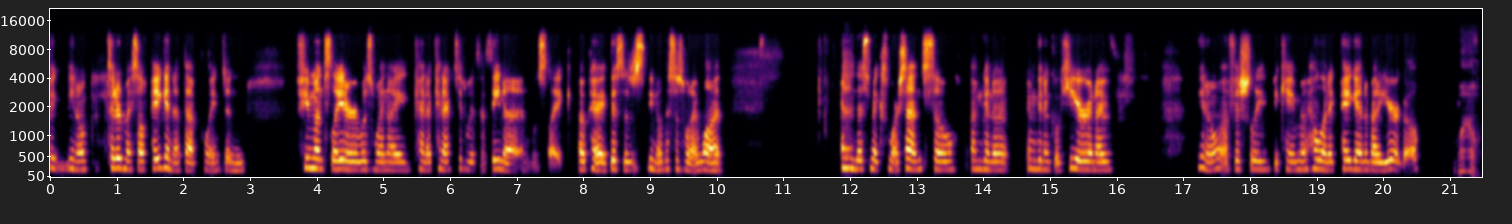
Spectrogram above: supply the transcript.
you know, considered myself pagan at that point. And a few months later was when I kind of connected with Athena and was like, okay, this is, you know, this is what I want. And this makes more sense. So I'm going to, I'm going to go here. And I've, you know, officially became a Hellenic pagan about a year ago. Wow.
